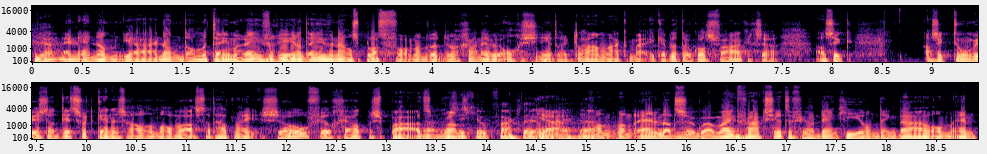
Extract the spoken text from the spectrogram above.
Ja? En, en, dan, ja, en dan, dan meteen maar refererend even naar ons platform. Want we, we gaan even ongegeneerd reclame maken. Maar ik heb dat ook wel eens vaker gezegd. Als ik, als ik toen wist dat dit soort kennis er allemaal was... dat had mij zoveel geld bespaard. Ja, want, zit je ook vaak tegen ja, mij. Ja. Want, want, en dat is ook waar wij vaak zitten. Van, joh, denk hierom, denk daarom. En,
